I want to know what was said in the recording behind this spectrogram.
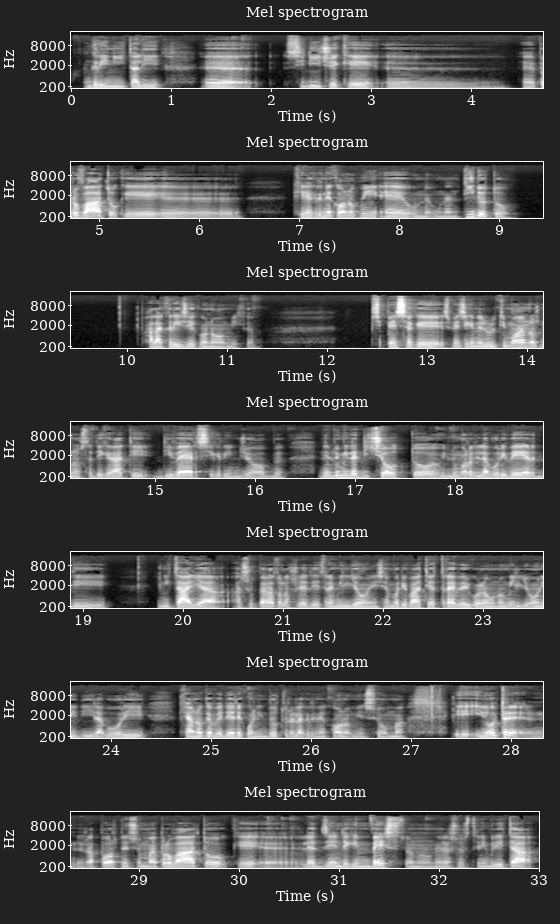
Green Italy, eh, si dice che eh, è provato che, eh, che, la green economy è un, un antidoto alla crisi economica. Si pensa, che, si pensa che nell'ultimo anno sono stati creati diversi green job. Nel 2018 il numero di lavori verdi in Italia ha superato la soglia dei 3 milioni, siamo arrivati a 3,1 milioni di lavori che hanno a che vedere con l'indotto della green economy, insomma. E inoltre il rapporto insomma, ha provato che eh, le aziende che investono nella sostenibilità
